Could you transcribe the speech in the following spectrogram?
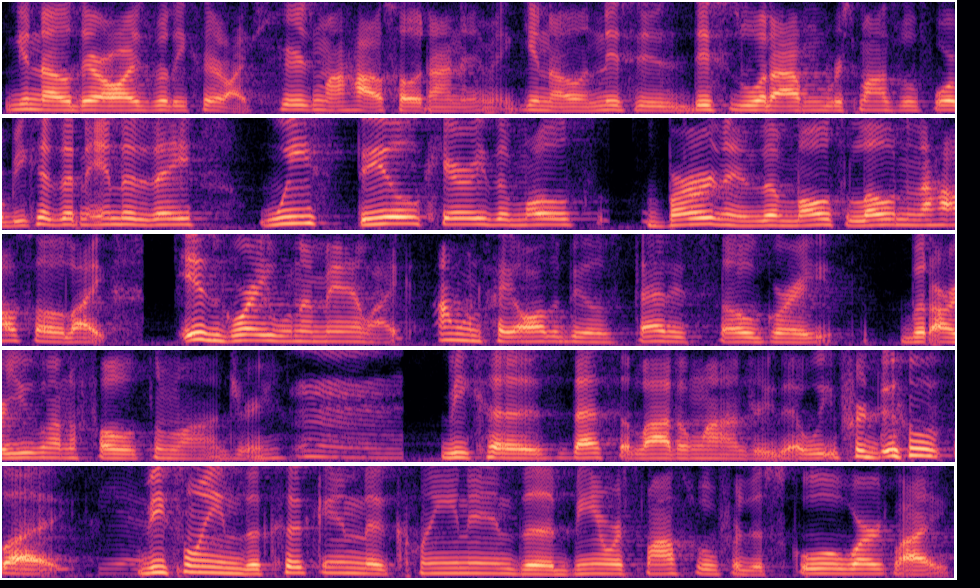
you know they're always really clear like here's my household dynamic you know and this is this is what I'm responsible for because at the end of the day we still carry the most burden the most load in the household like it's great when a man like I want to pay all the bills that is so great but are you gonna fold some laundry mm. because that's a lot of laundry that we produce like Yeah. between the cooking the cleaning the being responsible for the schoolwork like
